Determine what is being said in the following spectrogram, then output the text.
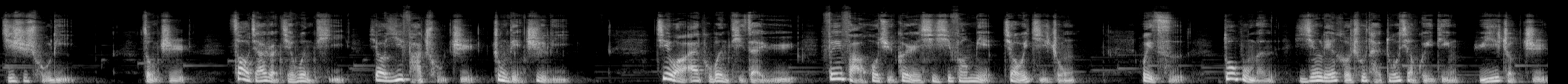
及时处理。总之，造假软件问题要依法处置，重点治理。戒网 App 问题在于非法获取个人信息方面较为集中，为此。多部门已经联合出台多项规定予以整治，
